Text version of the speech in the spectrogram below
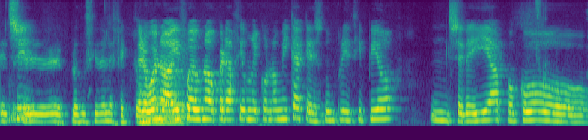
eh, Sí. eh, producido el efecto. Pero bueno, ahí fue una operación económica que desde un principio mm, se veía poco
